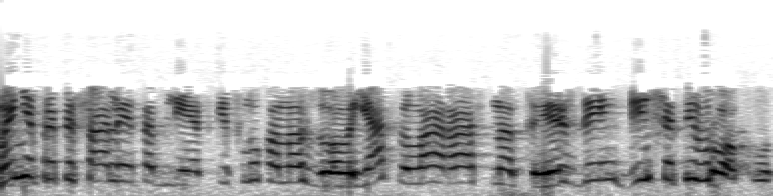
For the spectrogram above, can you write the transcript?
Мені приписали таблетки флуконазол. Я пила раз на тиждень більше півроку.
